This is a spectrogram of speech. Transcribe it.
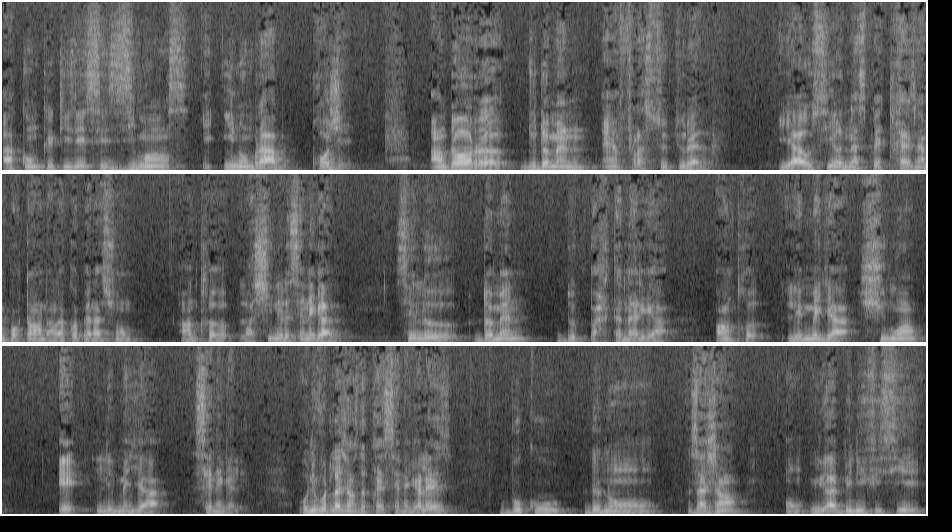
à concrétiser ces immenses et innombrables projets. En dehors euh, du domaine infrastructurel, il y a aussi un aspect très important dans la coopération entre la Chine et le Sénégal. C'est le domaine de partenariat entre les médias chinois et les médias sénégalais. Au niveau de l'agence de presse sénégalaise, beaucoup de nos agents ont eu à bénéficier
